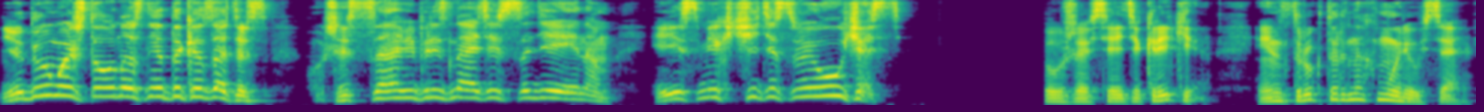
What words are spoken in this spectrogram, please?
«Не думай, что у нас нет доказательств! Уже сами признайтесь в содеянном и смягчите свою участь!» Уже все эти крики, инструктор нахмурился.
